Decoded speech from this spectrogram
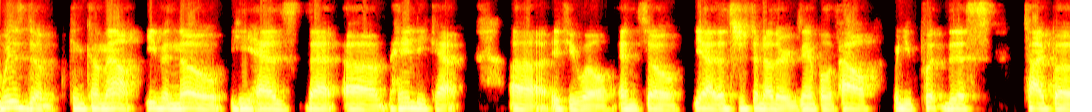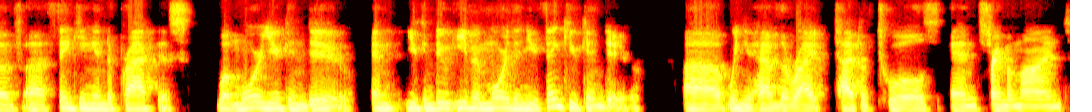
wisdom can come out even though he has that uh, handicap uh, if you will. And so yeah that's just another example of how when you put this type of uh, thinking into practice what more you can do and you can do even more than you think you can do uh, when you have the right type of tools and frame of mind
